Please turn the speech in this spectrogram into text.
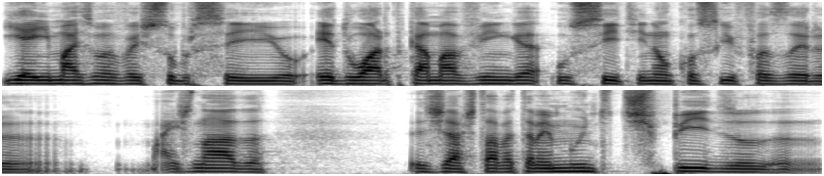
e aí mais uma vez sobressaiu Eduardo Camavinga, o City não conseguiu fazer uh, mais nada, já estava também muito despido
